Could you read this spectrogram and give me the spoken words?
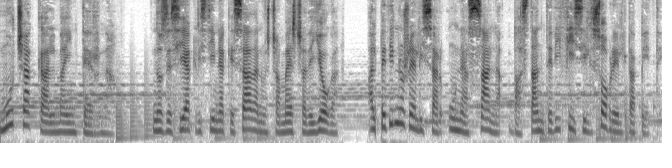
Mucha calma interna. Nos decía Cristina Quesada, nuestra maestra de yoga, al pedirnos realizar una sana bastante difícil sobre el tapete,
